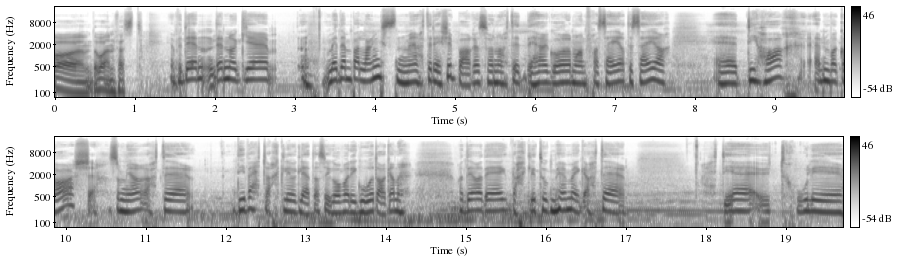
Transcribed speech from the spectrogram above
var, det var, en fest. Ja, for det, det er noe med den balansen med at det er ikke bare sånn at det, her går man fra seier til seier. Eh, de har en bagasje som gjør at det, de vet virkelig å glede seg over de gode dagene. Og det var det jeg virkelig tok med meg. At det, de er utrolig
